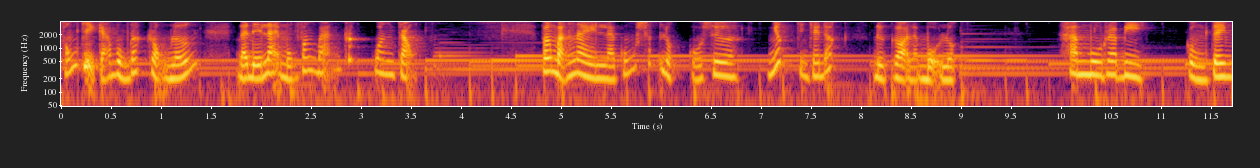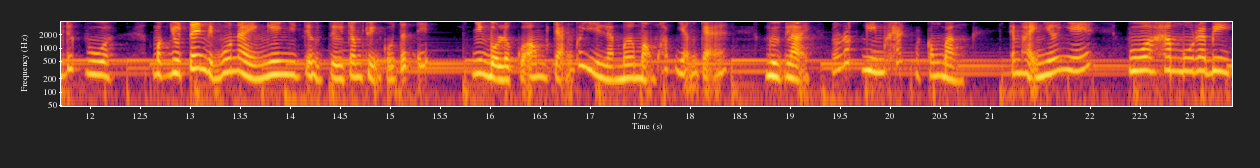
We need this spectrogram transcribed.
thống trị cả vùng đất rộng lớn đã để lại một văn bản rất quan trọng. Văn bản này là cuốn sách luật cổ xưa nhất trên trái đất, được gọi là Bộ luật. Hammurabi cùng tên với đức vua. Mặc dù tên vị vua này nghe như từ, từ trong truyện cổ tích ấy, nhưng bộ luật của ông chẳng có gì là mơ mộng hấp dẫn cả. Ngược lại, nó rất nghiêm khắc và công bằng. Em hãy nhớ nhé, vua Hammurabi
